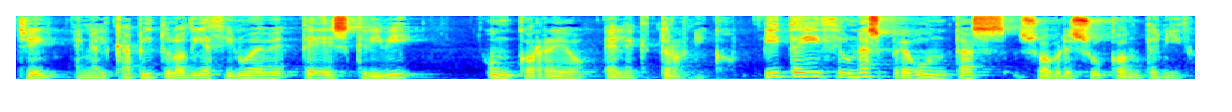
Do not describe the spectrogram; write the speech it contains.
¿sí? En el capítulo 19 te escribí un correo electrónico y te hice unas preguntas sobre su contenido.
